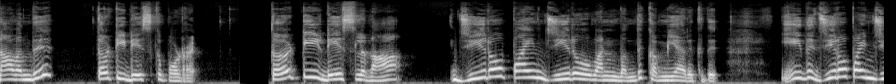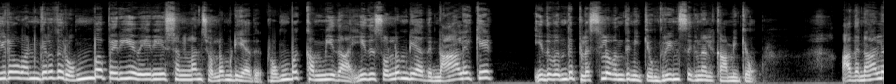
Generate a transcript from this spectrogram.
நான் வந்து தேர்ட்டி டேஸ்க்கு போடுறேன். தேர்ட்டி டேஸில் தான் ஜீரோ பாயிண்ட் ஜீரோ ஒன் வந்து கம்மியாக இருக்குது. இது ஜீரோ பாயிண்ட் ஜீரோ ஒன்ங்கிறது ரொம்ப பெரிய வேரியேஷன்லாம் சொல்ல முடியாது. ரொம்ப கம்மி தான் இது சொல்ல முடியாது. நாளைக்கே இது வந்து ப்ளஸில் வந்து நிற்கும் கிரீன் சிக்னல் காமிக்கும். அதனால்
